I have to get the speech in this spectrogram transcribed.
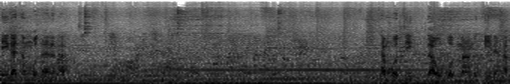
นี่ก็ทั้งหมดแล้วนะครับ ทั้งหมดที่เราบดมาเมื่อกี้นะครับ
